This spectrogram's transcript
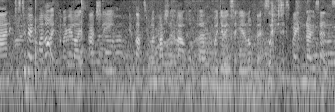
And it just took over my life, and I realised actually, if that's what I'm passionate about, what on earth am I doing sitting in an office? it just made no sense.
